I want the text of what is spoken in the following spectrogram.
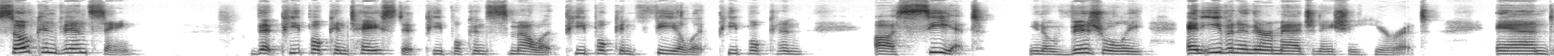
so convincing that people can taste it, people can smell it, people can feel it, people can uh, see it, you know, visually, and even in their imagination, hear it. And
